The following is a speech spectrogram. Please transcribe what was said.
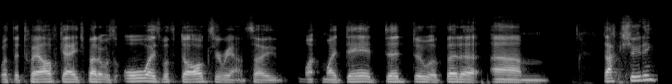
with the 12 gauge. But it was always with dogs around. So my, my dad did do a bit of um, duck shooting.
